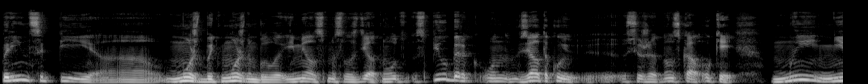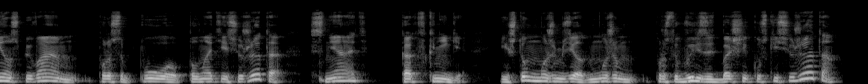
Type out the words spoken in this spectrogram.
принципе, а, может быть, можно было, имело смысл сделать. Но вот Спилберг, он взял такой э, сюжет, он сказал, окей, мы не успеваем просто по полноте сюжета снять, как в книге. И что мы можем сделать? Мы можем просто вырезать большие куски сюжета,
